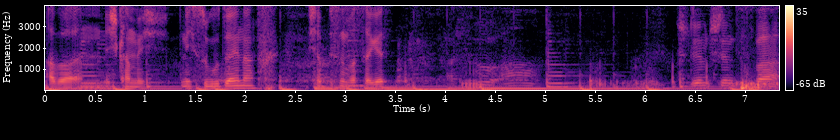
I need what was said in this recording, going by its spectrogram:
aber ähm, ich kann mich nicht so gut erinnern. Ich habe ein bisschen was vergessen. ach so, ah. Stimmt, stimmt, das war.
